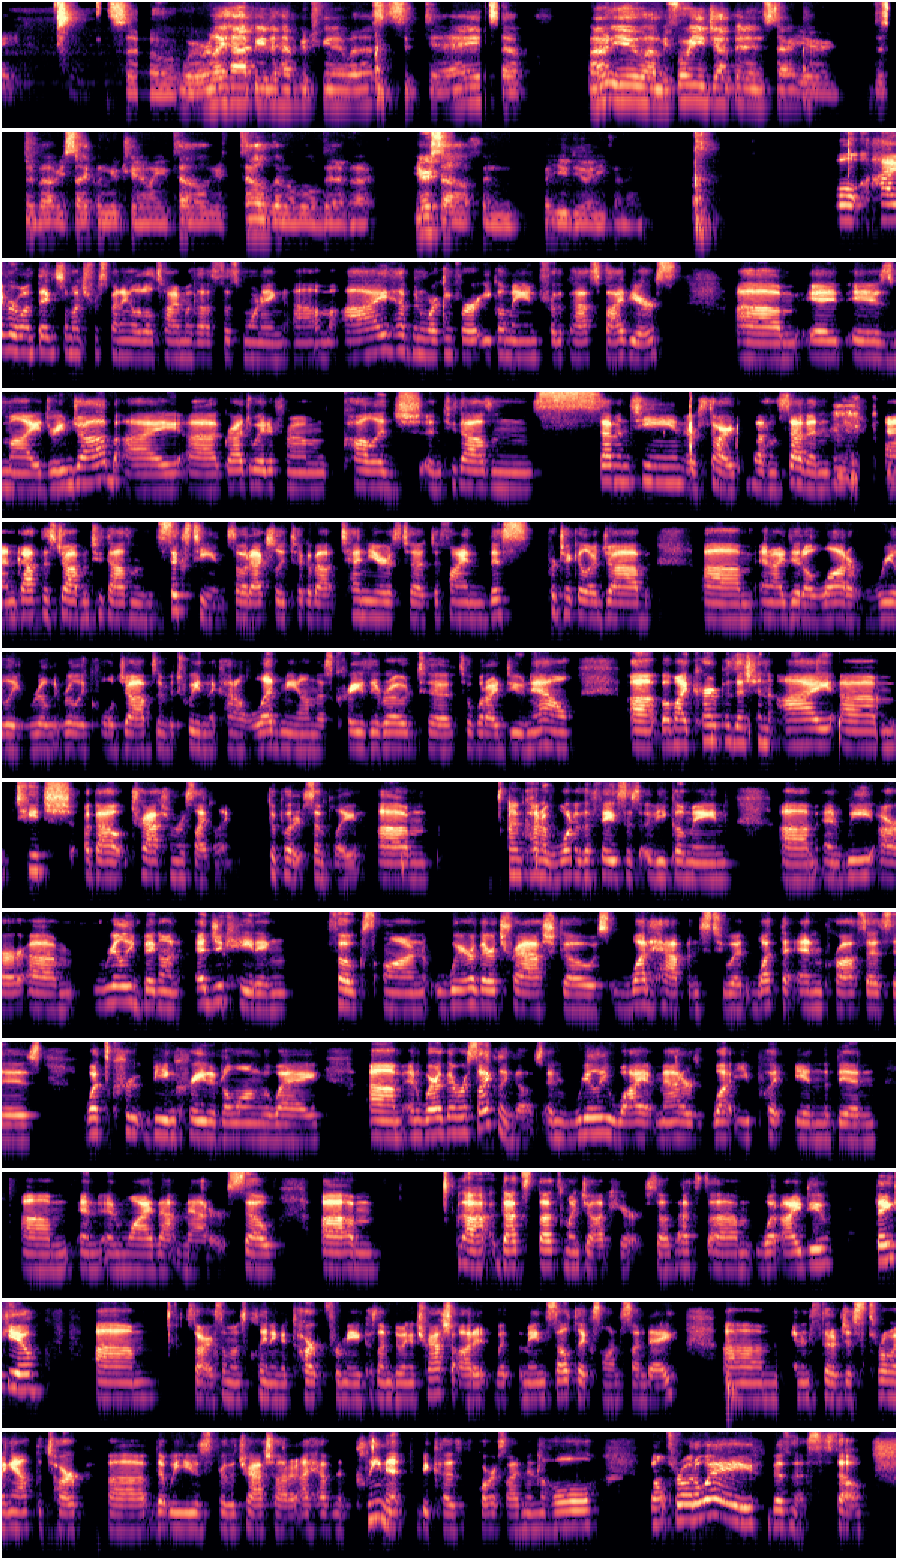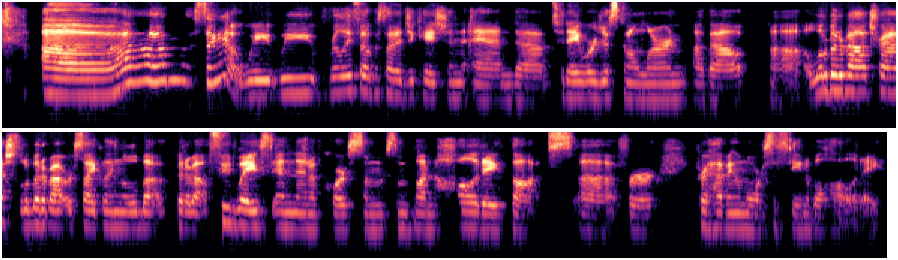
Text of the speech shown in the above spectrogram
Great. So we're really happy to have Katrina with us today. So why don't you, um, before you jump in and start your discussion about recycling, Katrina, why don't you tell, you tell them a little bit about yourself and what you do at EcoMaine. Well, hi everyone. Thanks so much for spending a little time with us this morning. Um, I have been working for EcoMaine for the past five years. Um, it is my dream job. I uh, graduated from college in 2017, or sorry, 2007, and got this job in 2016. So it actually took about 10 years to, to find this particular job. Um, and I did a lot of really, really, really cool jobs in between that kind of led me on this crazy road to, to what I do now. Uh, but my current position, I um, teach about trash and recycling, to put it simply. Um, I'm kind of one of the faces of EcoMaine, um, and we are um, really big on educating folks on where their trash goes, what happens to it, what the end process is, what's cr- being created along the way, um, and where their recycling goes, and really why it matters what you put in the bin um, and and why that matters. So um, uh, that's that's my job here. So that's um, what I do. Thank you. Um, sorry, someone's cleaning a tarp for me because I'm doing a trash audit with the Maine Celtics on Sunday. Um, and instead of just throwing out the tarp uh, that we use for the trash audit, I have them clean it because, of course, I'm in the whole don't throw it away business. So, um, so yeah, we we really focus on education, and uh, today we're just going to learn about uh, a little bit about trash, a little bit about recycling, a little bit, bit about food waste, and then of course some some fun holiday thoughts uh, for for having a more sustainable holiday.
